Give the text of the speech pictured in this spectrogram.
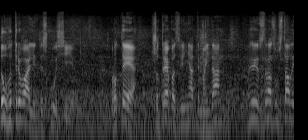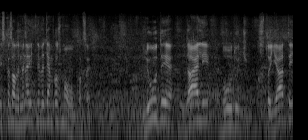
довготривалі дискусії про те, що треба звільняти Майдан. Ми зразу встали і сказали, ми навіть не ведемо розмову про це. Люди далі будуть стояти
